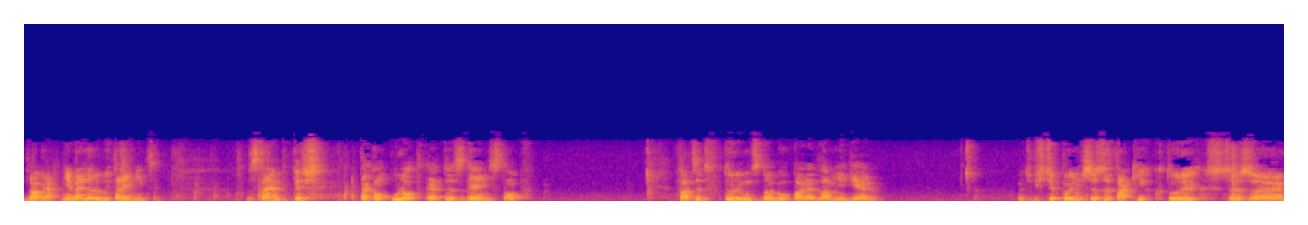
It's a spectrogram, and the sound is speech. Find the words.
Dobra, nie będę robił tajemnicy. Dostałem po pierwsze taką ulotkę, to jest GameStop. Facet, w którym zdobył parę dla mnie gier. Oczywiście powiem szczerze, takich, których szczerze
